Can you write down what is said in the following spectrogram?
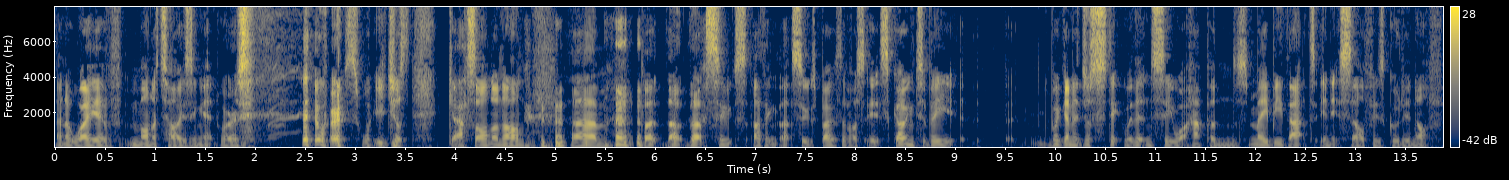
and a way of monetizing it, whereas whereas we just gas on and on. Um, but that that suits. I think that suits both of us. It's going to be we're going to just stick with it and see what happens. Maybe that in itself is good enough.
